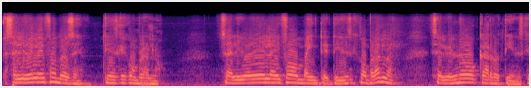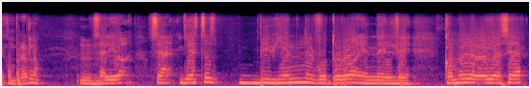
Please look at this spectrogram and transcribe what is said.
salió el iPhone 12, tienes que comprarlo. Salió el iPhone 20, tienes que comprarlo. Salió el nuevo carro, tienes que comprarlo. Ujú. Salió, o sea, ya estás viviendo en el futuro en el de cómo le voy a hacer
